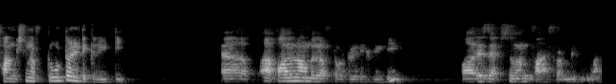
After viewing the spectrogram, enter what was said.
function of total degree t, uh, a polynomial of total degree t, or is epsilon far from being 1.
